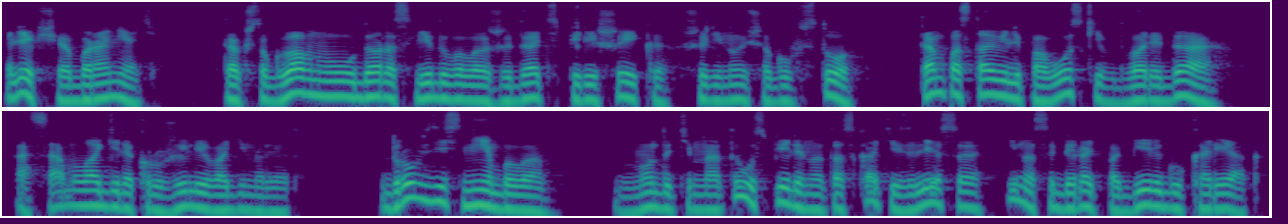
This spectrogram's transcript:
Легче оборонять. Так что главного удара следовало ожидать с перешейка шириной шагов 100. Там поставили повозки в два ряда, а сам лагерь окружили в один ряд. Дров здесь не было, но до темноты успели натаскать из леса и насобирать по берегу коряк.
